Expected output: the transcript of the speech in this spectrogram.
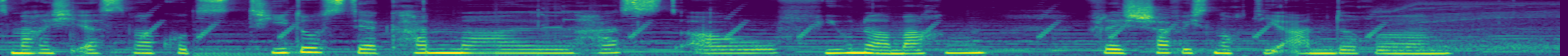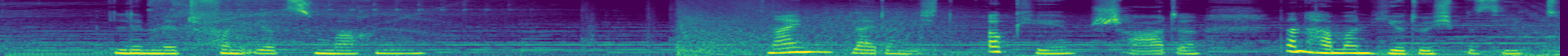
Jetzt mache ich erstmal kurz Tidus. Der kann mal Hast auf Yuna machen. Vielleicht schaffe ich es noch, die andere Limit von ihr zu machen. Nein, leider nicht. Okay, schade. Dann haben wir ihn hierdurch besiegt.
